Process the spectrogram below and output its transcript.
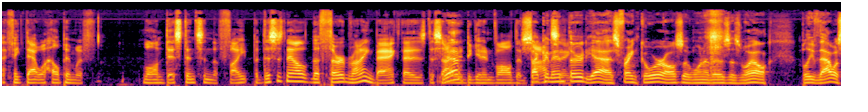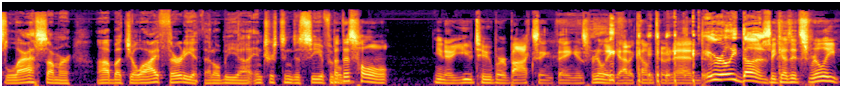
I think that will help him with long distance in the fight. But this is now the third running back that has decided Yeah. to get involved in second boxing. and third. Yeah, is Frank Gore also one of those as well? I believe that was last summer, uh, but July 30th. That'll be uh, interesting to see if. But this whole, you know, YouTuber boxing thing has really got to come to an end. it really does because it's really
